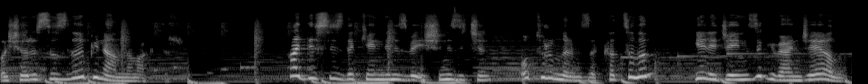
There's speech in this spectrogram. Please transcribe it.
başarısızlığı planlamaktır. Hadi siz de kendiniz ve işiniz için oturumlarımıza katılın, geleceğinizi güvenceye alın.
